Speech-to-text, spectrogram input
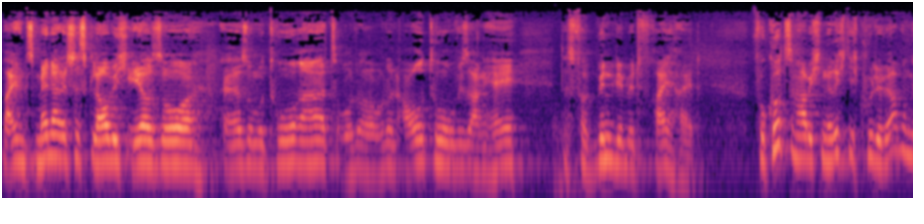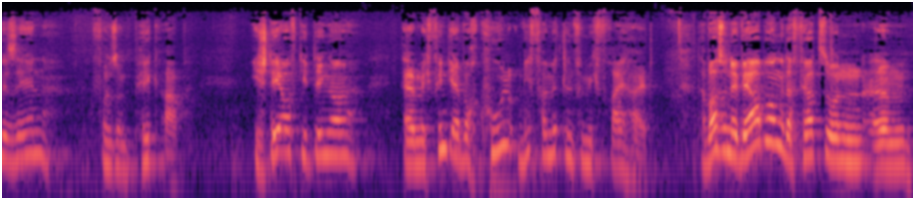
Bei uns Männern ist es, glaube ich, eher so, äh, so Motorrad oder, oder ein Auto, wo wir sagen, hey, das verbinden wir mit Freiheit. Vor kurzem habe ich eine richtig coole Werbung gesehen von so einem Pickup. Ich stehe auf die Dinger, ähm, ich finde die einfach cool und die vermitteln für mich Freiheit. Da war so eine Werbung, da fährt so ein, ähm,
